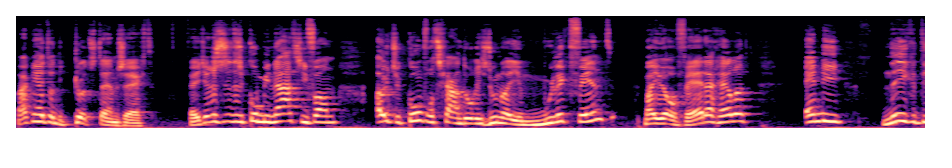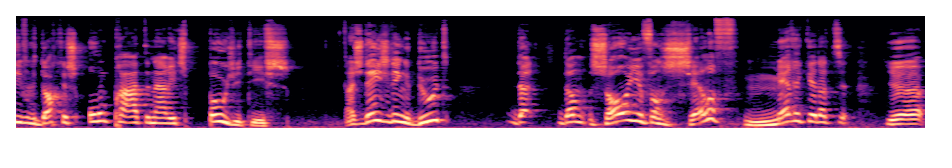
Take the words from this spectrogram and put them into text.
Maakt niet uit wat die kutstem zegt. Weet je, dus het is een combinatie van uit je comfort gaan door iets doen dat je moeilijk vindt, maar je wel verder helpt. En die negatieve gedachten ompraten naar iets positiefs. Als je deze dingen doet, dan zal je vanzelf merken dat je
